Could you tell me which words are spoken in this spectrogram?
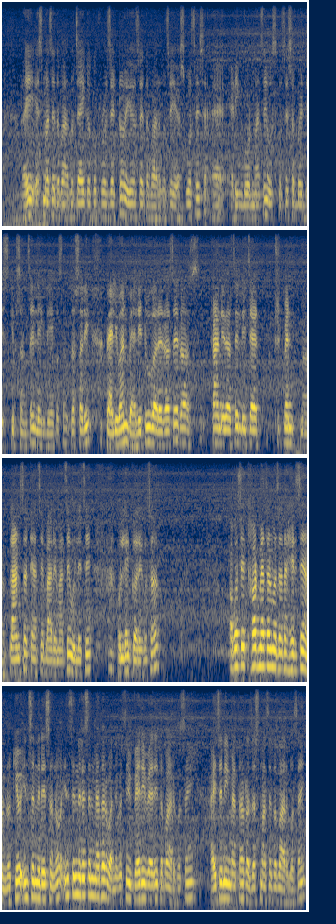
है यसमा चाहिँ तपाईँहरूको जाइकाको प्रोजेक्ट हो यो चाहिँ तपाईँहरूको चाहिँ यसको चाहिँ हेडिङ बोर्डमा चाहिँ उसको चाहिँ सबै डिस्क्रिप्सन चाहिँ लेखिदिएको छ। जसरी भ्याली वान भ्याली टू गरेर चाहिँ र कहाँनिर चाहिँ लिचा ट्रिटमेन्ट प्लान्ट छ त्यहाँ चाहिँ बारेमा चाहिँ उसले चाहिँ उल्लेख गरेको छ। अब चाहिँ थर्ड मेथडमा जाँदाखेरि चाहिँ हाम्रो के हो? इन्सेनिरेसन हो। इन्सेनिरेसन मेथड भनेपछि भेरी भेरी तपाईँहरूको चाहिँ हाइजेनिक मेथड र जसमा चाहिँ तपाईँहरूको चाहिँ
